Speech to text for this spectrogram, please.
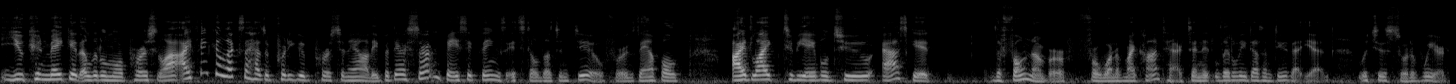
you can make it a little more personal. I think Alexa has a pretty good personality, but there are certain basic things it still doesn't do. For example, I'd like to be able to ask it the phone number for one of my contacts, and it literally doesn't do that yet, which is sort of weird.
